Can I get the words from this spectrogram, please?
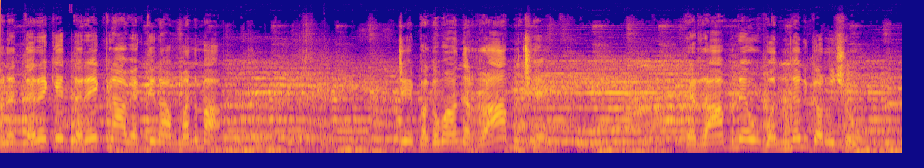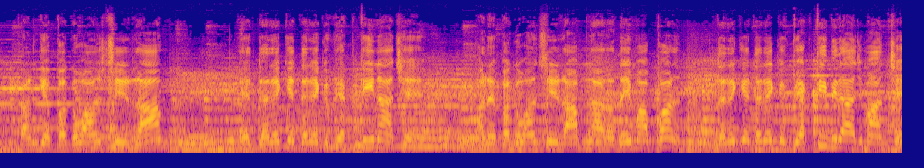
અને દરેકે દરેકના વ્યક્તિના મનમાં જે ભગવાન રામ છે, એ રામને હું વંદન કરું છું. કારણ કે ભગવાન શ્રી રામ એ દરેકે દરેક વ્યક્તિના છે અને ભગવાન શ્રી રામના હૃદયમાં પણ દરેકે દરેક વ્યક્તિ બિરાજમાન છે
